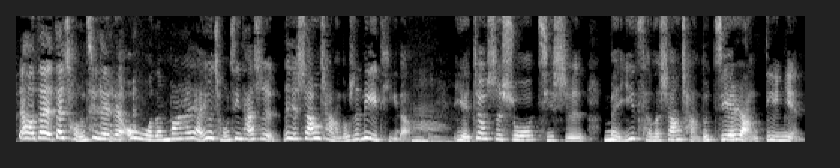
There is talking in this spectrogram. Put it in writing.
然后在在重庆那边，哦，我的妈呀！因为重庆它是那些商场都是立体的，嗯，也就是说，其实每一层的商场都接壤地面，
